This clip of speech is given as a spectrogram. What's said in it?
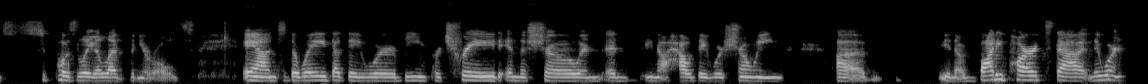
supposedly 11 year olds and the way that they were being portrayed in the show and and you know how they were showing uh, you know, body parts that they weren't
